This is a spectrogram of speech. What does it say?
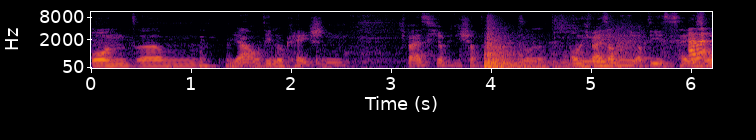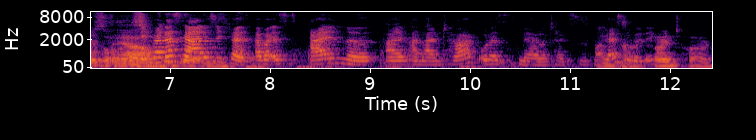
Und ähm, ja, und die Location, ich weiß nicht, ob ich die schon verraten soll. Und ich weiß auch noch nicht, ob die safe Aber- ist. Ja. Ich meine, das ist ja alles nicht fest. Aber ist es eine, ein, an einem Tag oder ist es mehrere Tage? Ist es ein Ein Festival-Ding? ein Tag.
